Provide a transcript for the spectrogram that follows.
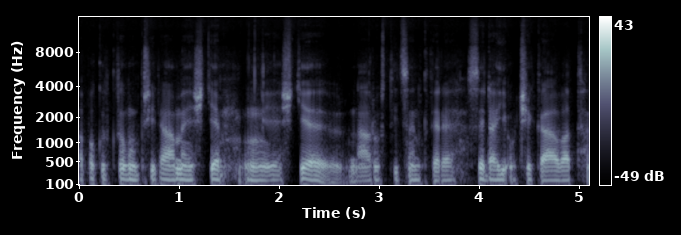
A pokud k tomu přidáme ještě, mm, ještě nárůsty cen, které se dají očekávat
